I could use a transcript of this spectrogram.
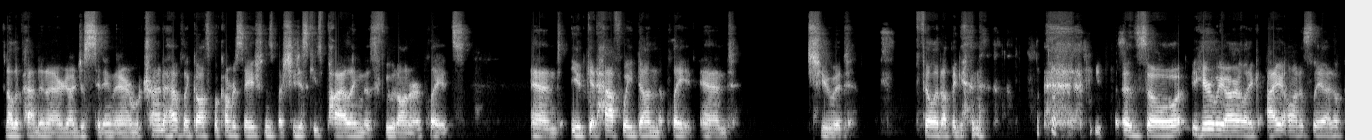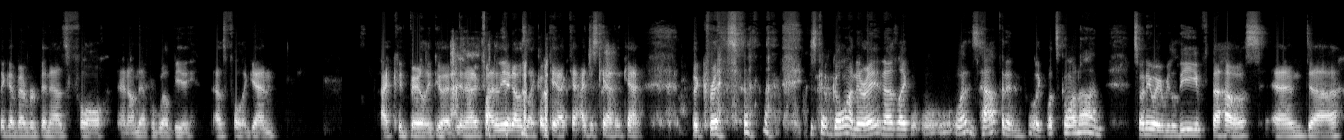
Elder Pattenden and I are just sitting there and we're trying to have like gospel conversations, but she just keeps piling this food on our plates. And you'd get halfway done the plate and she would fill it up again. and so here we are. Like, I honestly, I don't think I've ever been as full and I'll never will be as full again I could barely do it. And I finally, and I was like, okay, I can't, I just can't, I can't. But Chris just kept going, right? And I was like, what is happening? Like, what's going on? So anyway, we leave the house and uh,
